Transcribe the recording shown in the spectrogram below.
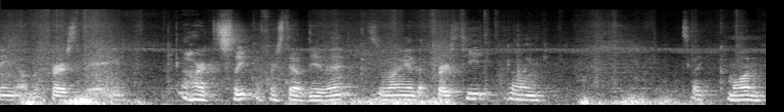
morning of the first day. Hard to sleep the first day of the event because you want to get that first heat going. It's like, come on.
